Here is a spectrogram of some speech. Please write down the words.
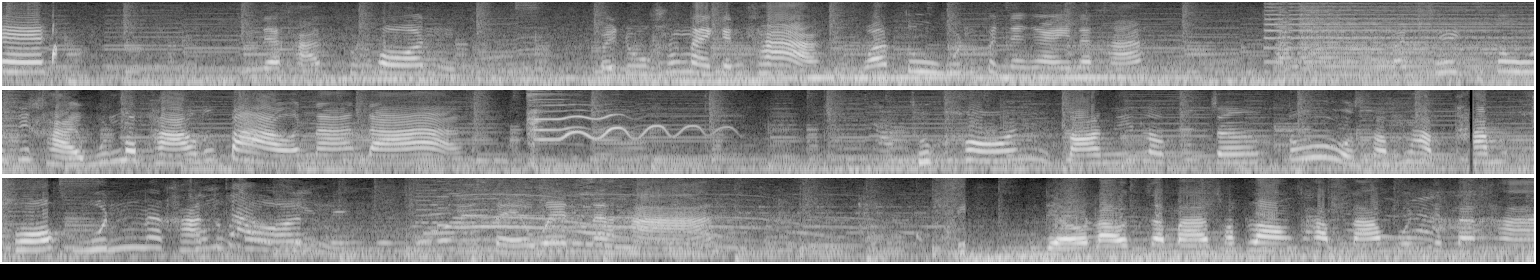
เด็กๆนี่นะคะ ทุกคนไปดูข้างในกันค่ะ ว่าตู้วุ้นเป็นยังไงนะคะ มันใช่ตู้ที่ขายวุ้นมะพร้าวหรือเปล่าอนันดา ทุกคนตอนนี้เราเจอตู้สำหรับทำโคกวุ้นนะคะ ทุกคนที่เซเว่นนะคะ เดี๋ยวเราจะมาทดลองทำน้ำวุ้นกันนะคะ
